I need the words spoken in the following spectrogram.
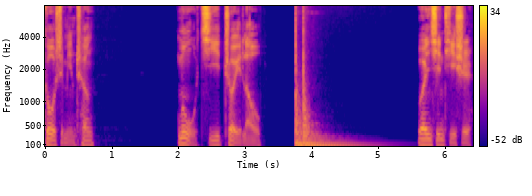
故事名称：木屐坠楼。温馨提示：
